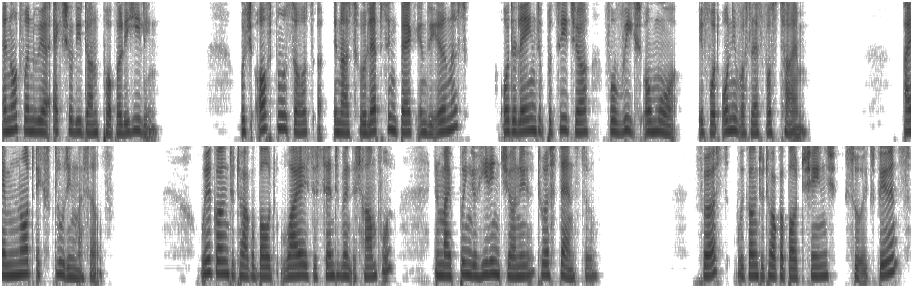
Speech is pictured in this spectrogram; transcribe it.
and not when we are actually done properly healing which often results in us relapsing back in the illness or delaying the procedure for weeks or more if what only was left was time. I am not excluding myself. We're going to talk about why this sentiment is harmful and might bring your healing journey to a standstill. First, we're going to talk about change through experience.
